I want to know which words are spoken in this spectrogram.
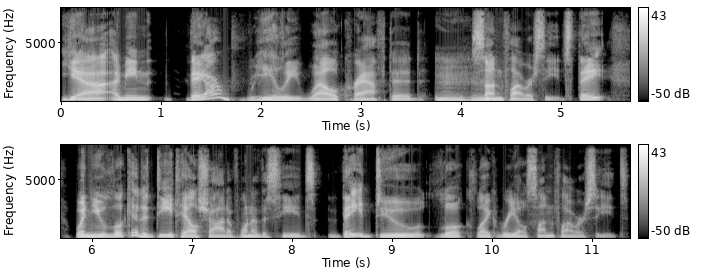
yeah, I mean, they are really well crafted sunflower seeds. They when you look at a detail shot of one of the seeds, they do look like real sunflower seeds.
